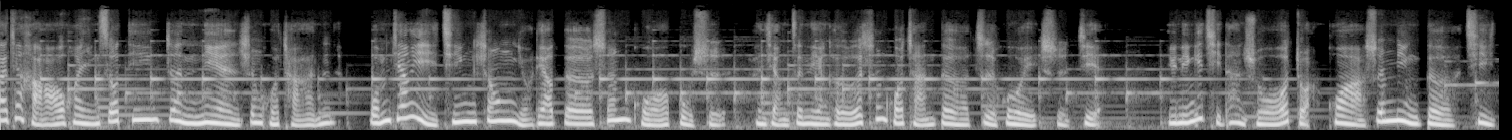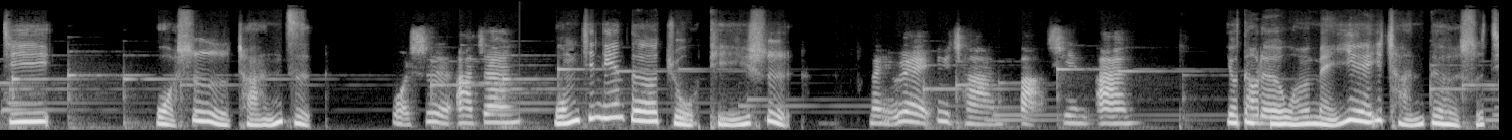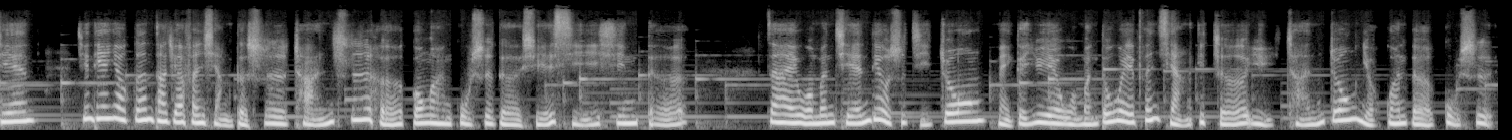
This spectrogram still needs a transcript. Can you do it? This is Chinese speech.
大家好，欢迎收听正念生活禅。我们将以轻松有料的生活故事，分享正念和生活禅的智慧世界，与您一起探索转化生命的契机。我是禅子，我是阿珍。我们今天的主题是每月一禅，法心安。又到了我们每月一禅的时间，今天要跟大家分享的是禅师和公案故事的学习心得。在我们前六十集中，每个月我们都会分享一则与禅宗有关的故事，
